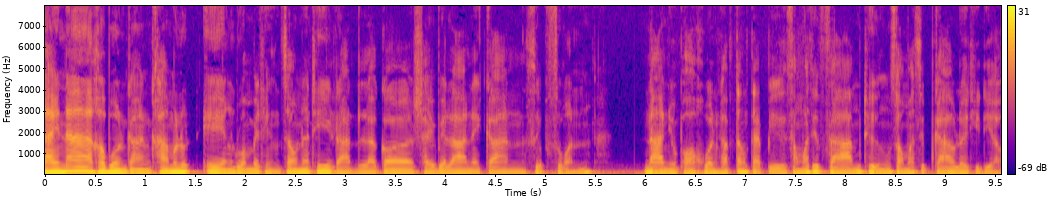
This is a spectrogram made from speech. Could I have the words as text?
นายหน้าขบวนการค้ามนุษย์เองรวมไปถึงเจ้าหน้าที่รัฐ แล้วก็ใช้เวลาในการสืบสวน นานอยู่พอควรครับ ตั้งแต่ปี 2013 ถึง 2019 เลยทีเดียว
